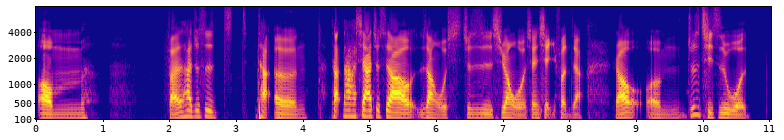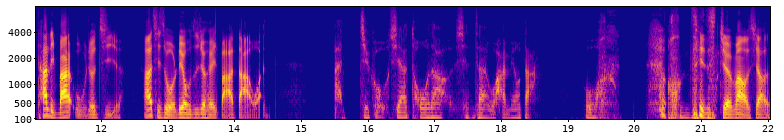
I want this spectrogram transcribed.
嗯，反正他就是他，嗯，他他现在就是要让我，就是希望我先写一份这样。然后，嗯，就是其实我他礼拜五就寄了，啊，其实我六日就可以把它打完。啊，结果我现在拖到现在，我还没有打。我 我自己是觉得蛮好笑的。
